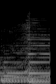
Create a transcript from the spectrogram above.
Bye.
